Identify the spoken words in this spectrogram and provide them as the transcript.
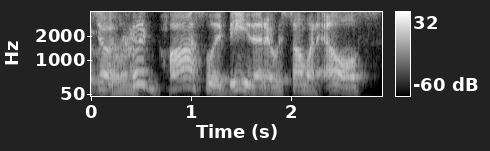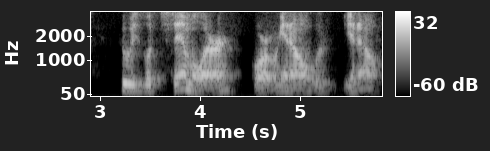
So it Moran. could possibly be that it was someone else who's looked similar, or you know, you know,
